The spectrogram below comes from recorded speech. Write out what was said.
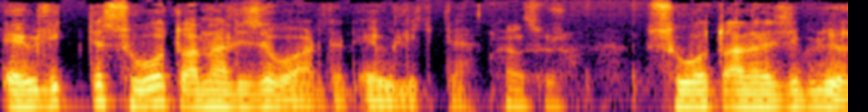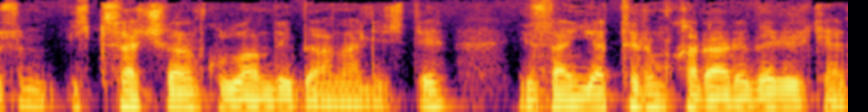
evlilikte SWOT analizi vardır evlilikte. Evet hocam. SWOT analizi biliyorsun iktisatçıların kullandığı bir analizdir. İnsan yatırım kararı verirken,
